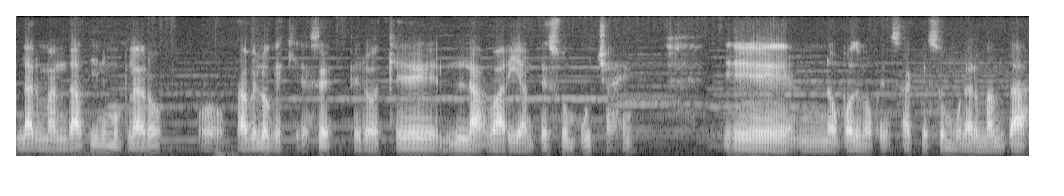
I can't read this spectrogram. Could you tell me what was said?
la hermandad tiene muy claro, o sabe lo que quiere ser, pero es que las variantes son muchas. ¿eh? Eh, no podemos pensar que somos una hermandad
